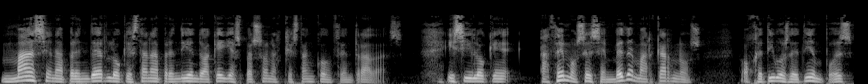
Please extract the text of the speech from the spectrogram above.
más en aprender lo que están aprendiendo aquellas personas que están concentradas. Y si lo que hacemos es, en vez de marcarnos objetivos de tiempo, es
